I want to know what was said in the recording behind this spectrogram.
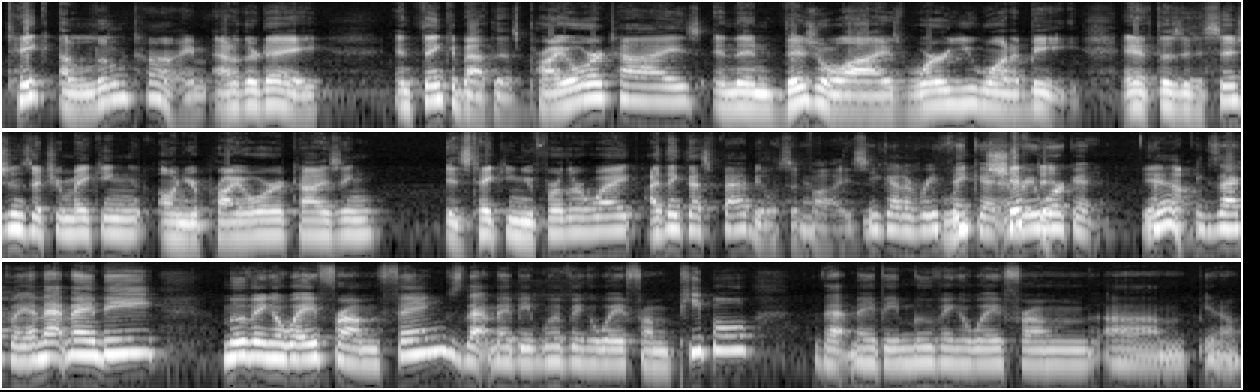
take a little time out of their day and think about this. Prioritize and then visualize where you want to be. And if the decisions that you're making on your prioritizing is taking you further away, I think that's fabulous advice. You got to Re- rethink it and rework it. Yep, Yeah. exactly. And that may be moving away from things. That may be moving away from people. That may be moving away from, um, you know,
